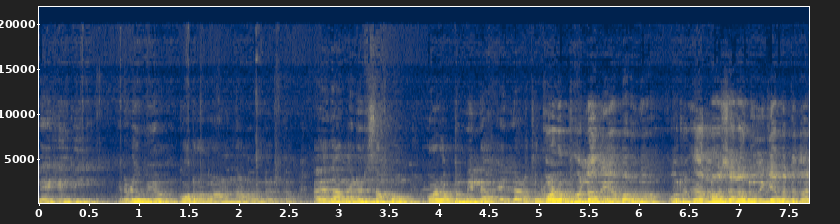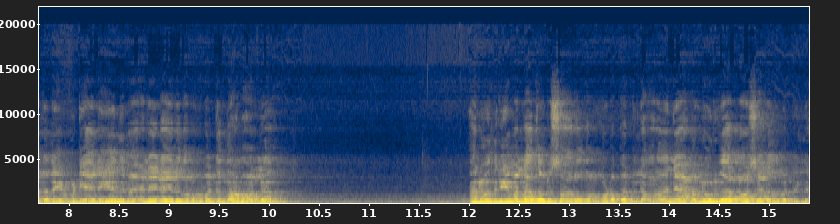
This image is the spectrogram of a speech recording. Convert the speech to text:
ലഹരിയുടെ ഉപയോഗം കുറവാണെന്നാണോ അർത്ഥം? അതായത് അങ്ങനെ ഒരു സംഭവം കുഴപ്പമില്ല എല്ലായിടത്തും കുഴപ്പമില്ലെന്ന് ഞാൻ പറഞ്ഞു? ഒരു കാരണവശാലും അനുവദിക്കാൻ പറ്റുന്നതല്ല അത് എവിടെയായാലും ഏത് മേഖലയിലായാലും നമുക്ക് പറ്റുന്നതാണോ? അല്ല. അനുവദനീയമല്ലാത്ത ഒരു സാധനവും നമുക്കിവിടെ പറ്റില്ല. അങ്ങനെ തന്നെയാണല്ലോ. ഒരു കാരണവശാലും അത് പറ്റില്ല.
